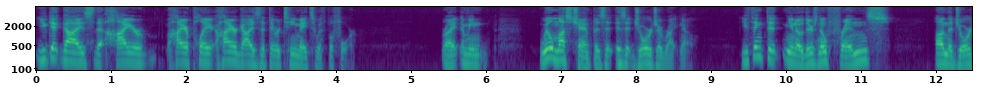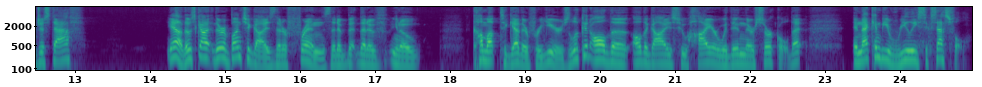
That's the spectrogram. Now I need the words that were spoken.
you get guys that hire hire player hire guys that they were teammates with before. Right? I mean, Will Muschamp is at, is at Georgia right now. You think that, you know, there's no friends on the Georgia staff? Yeah, those guys there are a bunch of guys that are friends that have been, that have, you know, come up together for years. Look at all the all the guys who hire within their circle. That and that can be really successful.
